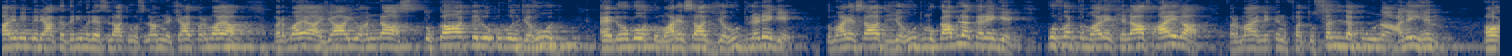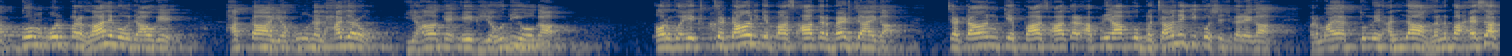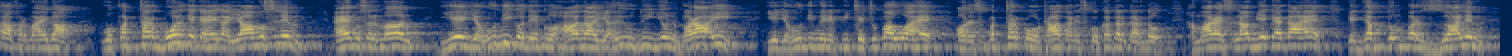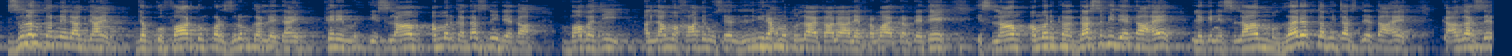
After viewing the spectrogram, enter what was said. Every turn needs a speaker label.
Speaker 1: बारे में मेरे आका करीम सलाम ने शाद फरमाया फरमाया, या युहन्नास तुकातिलुकुमुल जहूद ए लोगो, तुम्हारे साथ यहूद लड़ेंगे, तुम्हारे साथ यहूद मुकाबला करेंगे, कुफर तुम्हारे खिलाफ आएगा। फरमाया, लेकिन फ़तुसल्लतून अलैहिम, और तुम उन पर गालिब हो जाओगे। हत्ता यकून अलहजर यहाँ के एक यहूदी होगा, और वह एक चट्टान के पास आकर बैठ जाएगा। चट्टान के पास आकर अपने आप को बचाने की कोशिश करेगा। फरमाया, तुम्हें अल्लाह गलबा ऐसा था फरमाएगा, वो पत्थर बोल के कहेगा, या मुस्लिम ए मुसलमान, ये यहूदी को देखो, हादा यहूदी बराई ये यहूदी मेरे पीछे छुपा हुआ है और इस पत्थर को उठाकर इसको कत्ल कर दो। हमारा इस्लाम ये कहता है कि जब तुम पर ालिम जुल्म करने लग जाएँ, जब कुफार तुम पर जुल्म कर ले जाएँ, फिर इस्लाम अमन का दर्स नहीं देता। बाबा जी अल्लामा खादिम हुसैन रिजवी रहमत ताली फरमाया करते थे, इस्लाम अमन का दर्श भी देता है, लेकिन इस्लाम गैरत का भी दर्श देता है कि अगर सिर्फ़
